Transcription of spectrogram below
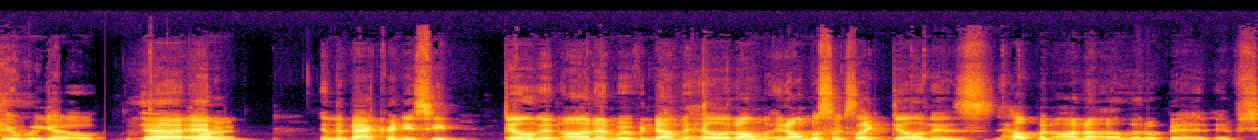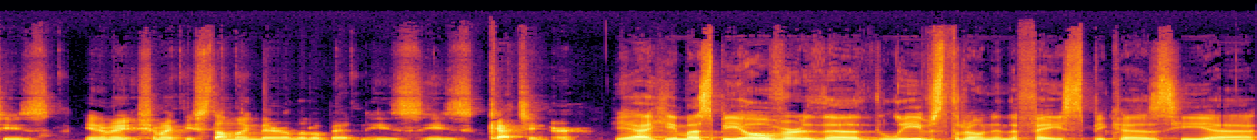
here we go. Yeah, and right. in the background you see Dillon and Anna moving down the hill. It almost, it almost looks like Dillon is helping Anna a little bit. If she's you know she might be stumbling there a little bit, and he's he's catching her. Yeah, he must be over the leaves thrown in the face because he uh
